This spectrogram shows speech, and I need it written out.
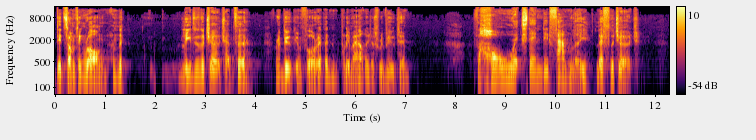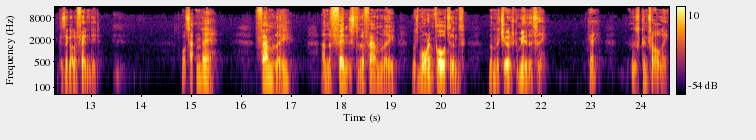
did something wrong, and the leaders of the church had to rebuke him for it. They didn't put him out, they just rebuked him. the whole extended family left the church because they got offended. What's happened there? Family and the fence to the family was more important than the church community. Okay? It was controlling.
